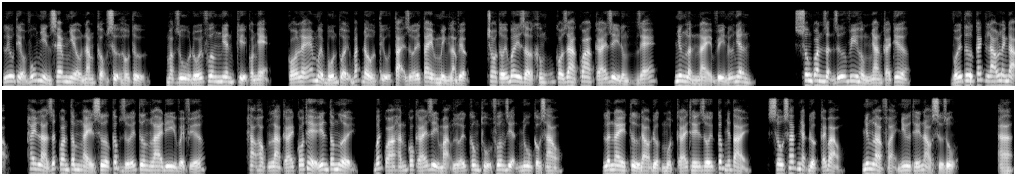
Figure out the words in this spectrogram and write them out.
Lưu tiểu vũ nhìn xem nhiều năm cộng sự hầu tử, mặc dù đối phương niên kỷ còn nhẹ, có lẽ bốn tuổi bắt đầu tiểu tại dưới tay mình làm việc, cho tới bây giờ không có ra qua cái gì đừng rẽ, nhưng lần này vì nữ nhân. Xung quan giận dữ vi hồng nhan cái kia. Với tư cách lão lãnh đạo, hay là rất quan tâm ngày xưa cấp dưới tương lai đi về phía. Hạo học là cái có thể yên tâm người bất quá hắn có cái gì mạng lưới công thủ phương diện nhu cầu sao? Lần này tử đào được một cái thế giới cấp nhân tài, sâu sắc nhặt được cái bảo, nhưng là phải như thế nào sử dụng? À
